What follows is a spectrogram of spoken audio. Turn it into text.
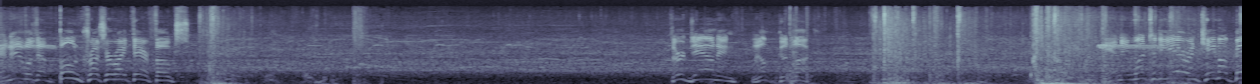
And that was a bone crusher right there, folks. Third down and, well, good luck. And they went to the air and came up big.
